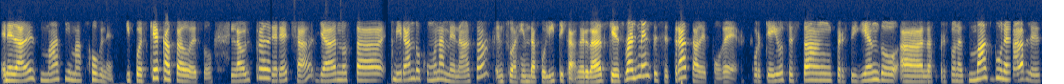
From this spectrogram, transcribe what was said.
en edades más y más jóvenes. ¿Y pues qué ha causado eso? La ultraderecha ya no está mirando como una amenaza en su agenda política, ¿verdad? Que es realmente se trata de poder, porque ellos están persiguiendo a las personas más vulnerables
